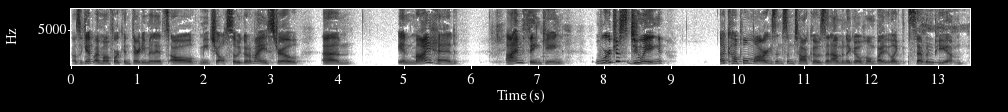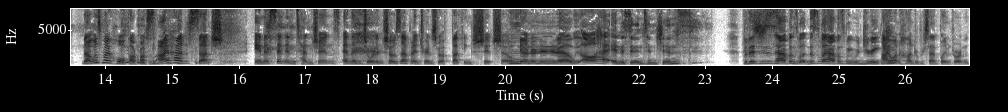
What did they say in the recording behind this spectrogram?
I was like, yep, I'm off work in 30 minutes. I'll meet y'all. So we go to Maestro. Um, in my head, I'm thinking we're just doing a couple margs and some tacos, and I'm gonna go home by like 7 p.m. That was my whole thought process. I had such innocent intentions, and then Jordan shows up, and it turns to a fucking shit show. No, no, no, no, no. We all had innocent intentions. But this just happens. What this is what happens when we drink. I 100% blame Jordan.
